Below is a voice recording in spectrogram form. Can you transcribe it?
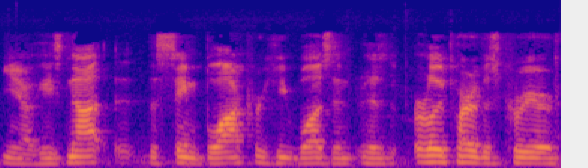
You know, he's not the same blocker he was in his early part of his career.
